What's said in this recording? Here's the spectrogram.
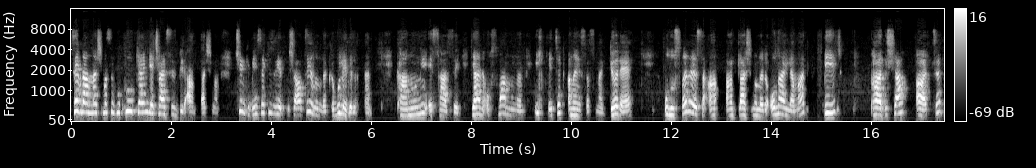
Sevr Anlaşması hukuken geçersiz bir antlaşma. Çünkü 1876 yılında kabul edilen kanuni esası yani Osmanlı'nın ilk ve tek anayasasına göre uluslararası antlaşmaları onaylamak bir padişah artı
